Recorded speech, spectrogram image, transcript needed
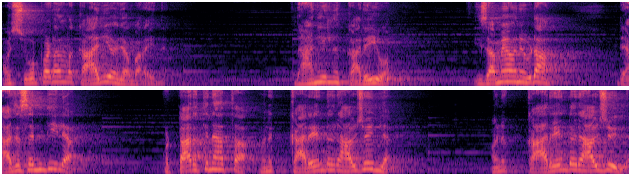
അവൻ ശുഭപ്പെടാനുള്ള കാര്യമാണ് ഞാൻ പറയുന്നത് ദാനിയലിന് കരയുക ഈ സമയം അവൻ എവിടാ? രാജസന്നിധിയില്ല. കൊട്ടാരത്തിനകത്ത. അവന് കരയേണ്ട ഒരു ആവശ്യമില്ല. അവന് കരയേണ്ട ഒരു ആവശ്യമില്ല.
